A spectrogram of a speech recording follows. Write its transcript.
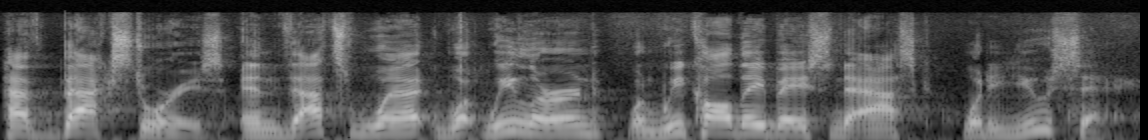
have backstories, and that's what what we learned when we called A Basin to ask, "What do you say?"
